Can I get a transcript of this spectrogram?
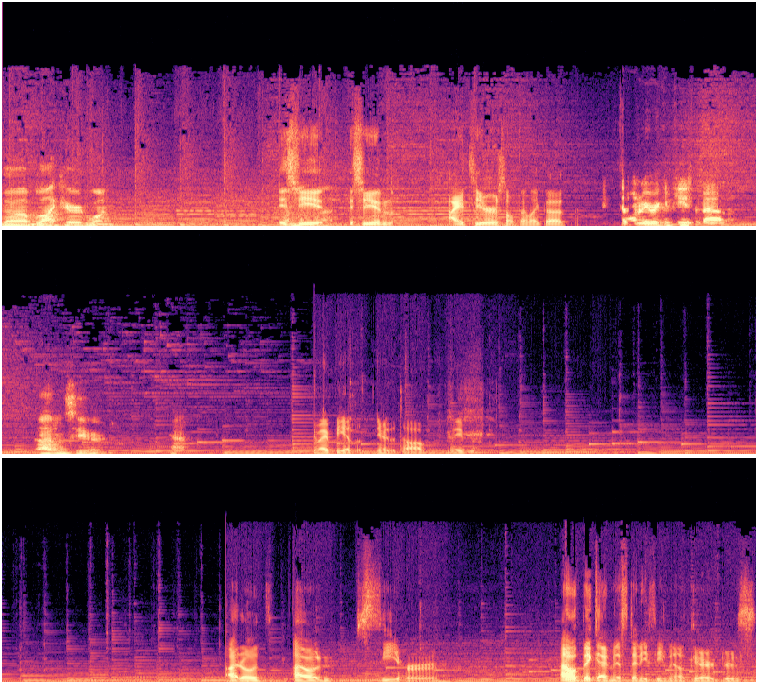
The black-haired one. Is I'm she is she in I tier or something like that? The one we were confused about. I don't see her. Yeah. She might be at the, near the top, maybe. I don't I don't see her. I don't think I missed any female characters.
